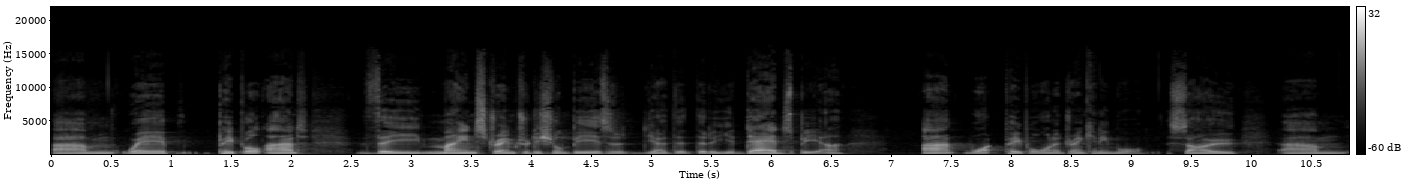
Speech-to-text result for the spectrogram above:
um, where people aren't the mainstream traditional beers that you know that, that are your dad's beer aren't what people want to drink anymore. So um,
